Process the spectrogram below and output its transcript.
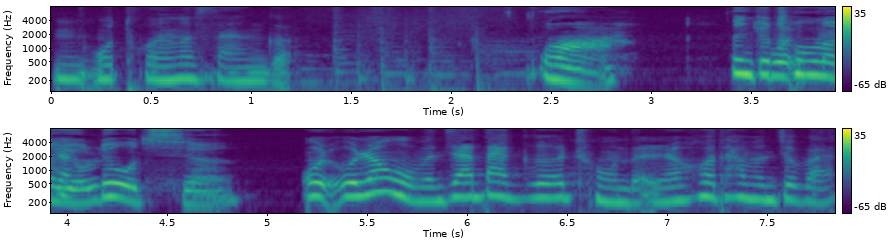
嗯，我囤了三个，哇，那你就充了有六千。我我让我们家大哥充的，然后他们就把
